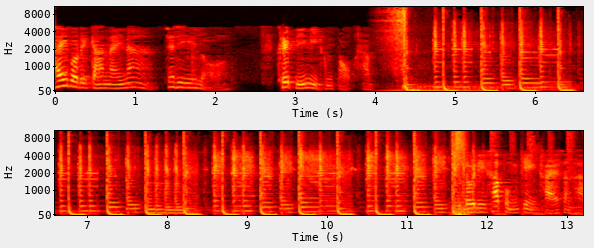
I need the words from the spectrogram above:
ใช้บริการในหน้า จะดีหรอ คลิปนี้มีคำตอบครับ สวัสดีครับ ผมเก่งขายสังหา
